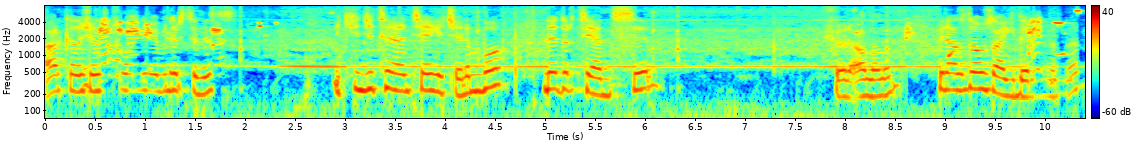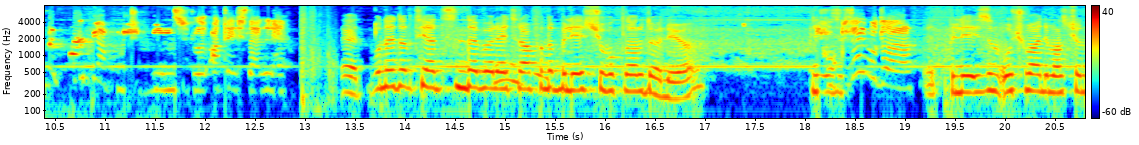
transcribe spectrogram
Ben trolleyebilirsiniz. İkinci TNT'ye geçelim. Bu Nether TNT'si. Şöyle alalım. Biraz daha uzağa gidelim yanlışlıkla kalp yanlışlıkla ateşlerle. Evet bu Nether TNT'sinde böyle etrafında blaze çubukları dönüyor. Çok Blaze güzel bu da. Evet, Blaze'in uçma animasyonu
